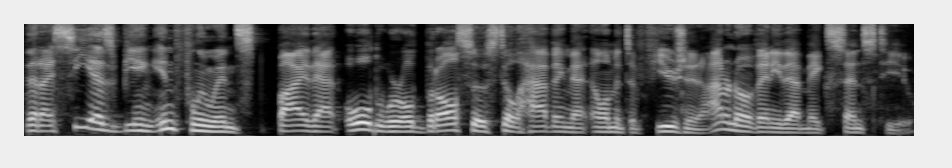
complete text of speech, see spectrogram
that I see as being influenced by that old world, but also still having that element of fusion. I don't know if any of that makes sense to you.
